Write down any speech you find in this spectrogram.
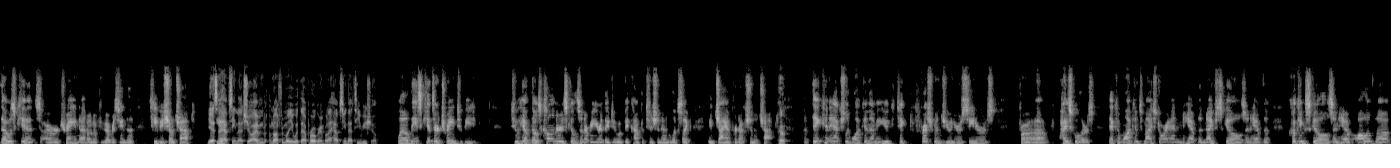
those kids are trained. I don't know if you've ever seen the TV show Chopped. Yes, you, I have seen that show. I'm, I'm not familiar with that program, but I have seen that TV show. Well, these kids are trained to be to have those culinary skills, and every year they do a big competition, and it looks like a giant production of Chopped. Huh. But they can actually walk in. I mean, you can take freshmen, juniors, seniors, from uh, high schoolers, that can walk into my store and have the knife skills and have the cooking skills and have all of the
